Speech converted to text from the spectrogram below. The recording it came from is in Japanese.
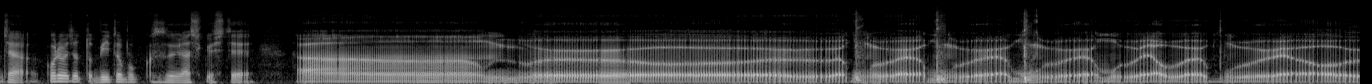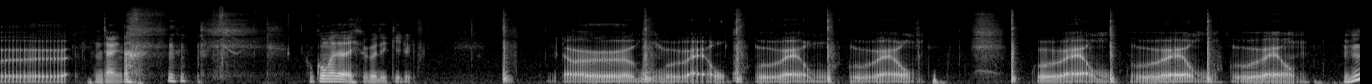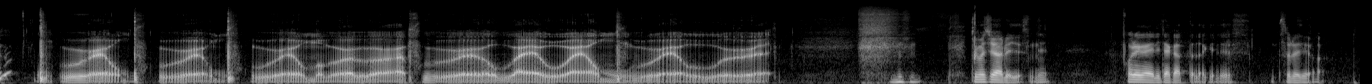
じゃあ、これをちょっとビートボックスらしくして、あーみたいな ここまでは低くできる。ん 気持ち悪いですねこれがやりたかっただけですそれでは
